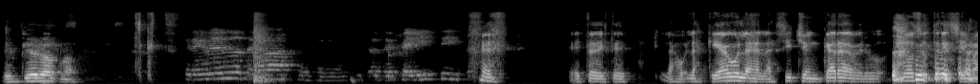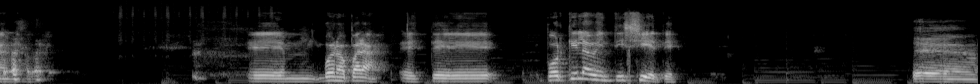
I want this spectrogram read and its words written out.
Limpió el horno. tremendo trabajo, Carlosito, te felicito. Esta, este, las, las que hago las, las echo en cara, pero dos o tres semanas. Eh, bueno, pará. Este, ¿Por qué la 27? Eh,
